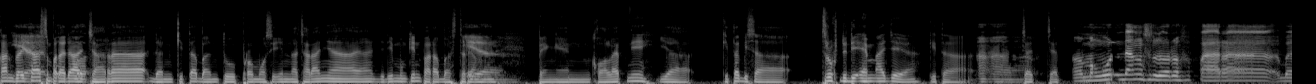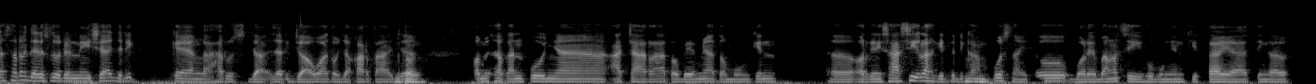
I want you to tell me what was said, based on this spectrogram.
Kan mereka Iya, sempat ada acara dan kita bantu promosiin acaranya. Jadi mungkin para buster yang Iya. pengen collab nih, ya kita bisa terus di DM aja ya. Kita Heeh. chat-chat. Eh, mengundang seluruh para basar dari seluruh Indonesia jadi kayak nggak harus ja- dari Jawa atau Jakarta aja Betul. kalau misalkan punya acara atau BM-nya atau mungkin eh, organisasi lah gitu di Mm. kampus nah itu boleh banget sih hubungin kita ya tinggal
